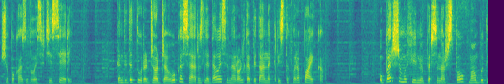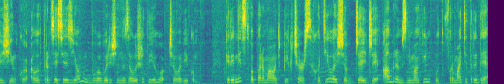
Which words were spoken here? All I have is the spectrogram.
що показувалась в тій серії. Кандидатура Джорджа Лукаса розглядалася на роль капітана Крістофера Пайка. У першому фільмі персонаж Споук мав бути жінкою, але в процесі зйомок було вирішено залишити його чоловіком. Керівництво Paramount Pictures хотіло, щоб Джей Джей Абрам знімав фільм у форматі 3D,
